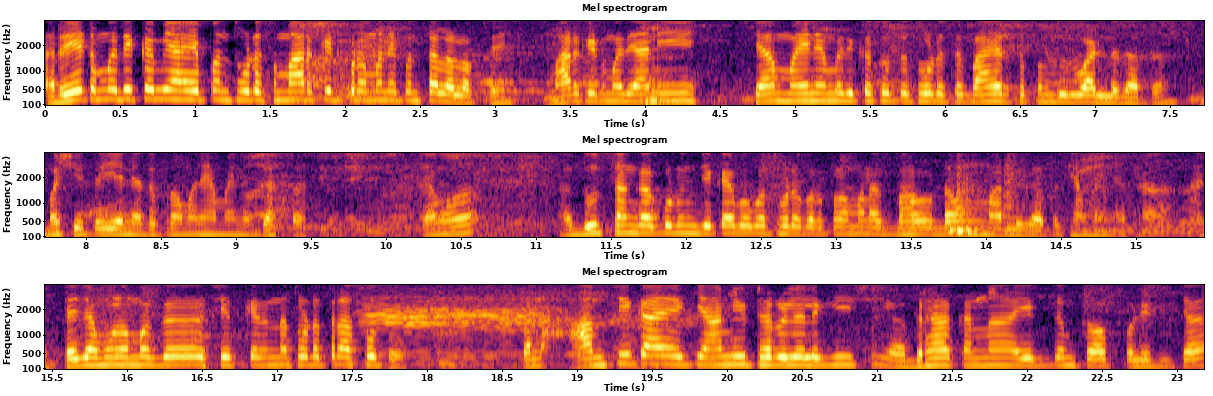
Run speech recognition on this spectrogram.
रेटमध्ये कमी आहे पण थोडंसं मार्केटप्रमाणे पण चालावं लागतंय. मार्केटमध्ये आणि या महिन्यामध्ये कसं होतं थोडंसं बाहेरचं पण दूध वाढलं जातं. म्हशीचं येण्याचं प्रमाण ह्या महिन्यात जास्त असतं. त्यामुळं दूध संघाकडून जे काय बाबा थोडंफार प्रमाणात भाव डाऊन मारले जातात ह्या महिन्यात. आणि त्याच्यामुळं मग शेतकऱ्यांना थोडा त्रास होतो. पण आमची काय आहे की आम्ही ठरवलेलं की श- ग्राहकांना एकदम टॉप क्वालिटीच्या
